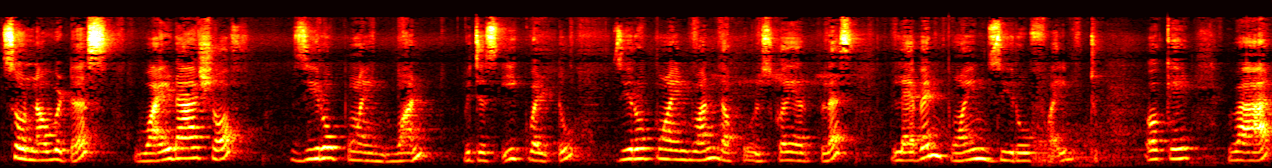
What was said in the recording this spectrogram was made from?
So now it is y dash of 0.1 which is equal to 0.1 the whole square plus 11.052 okay where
